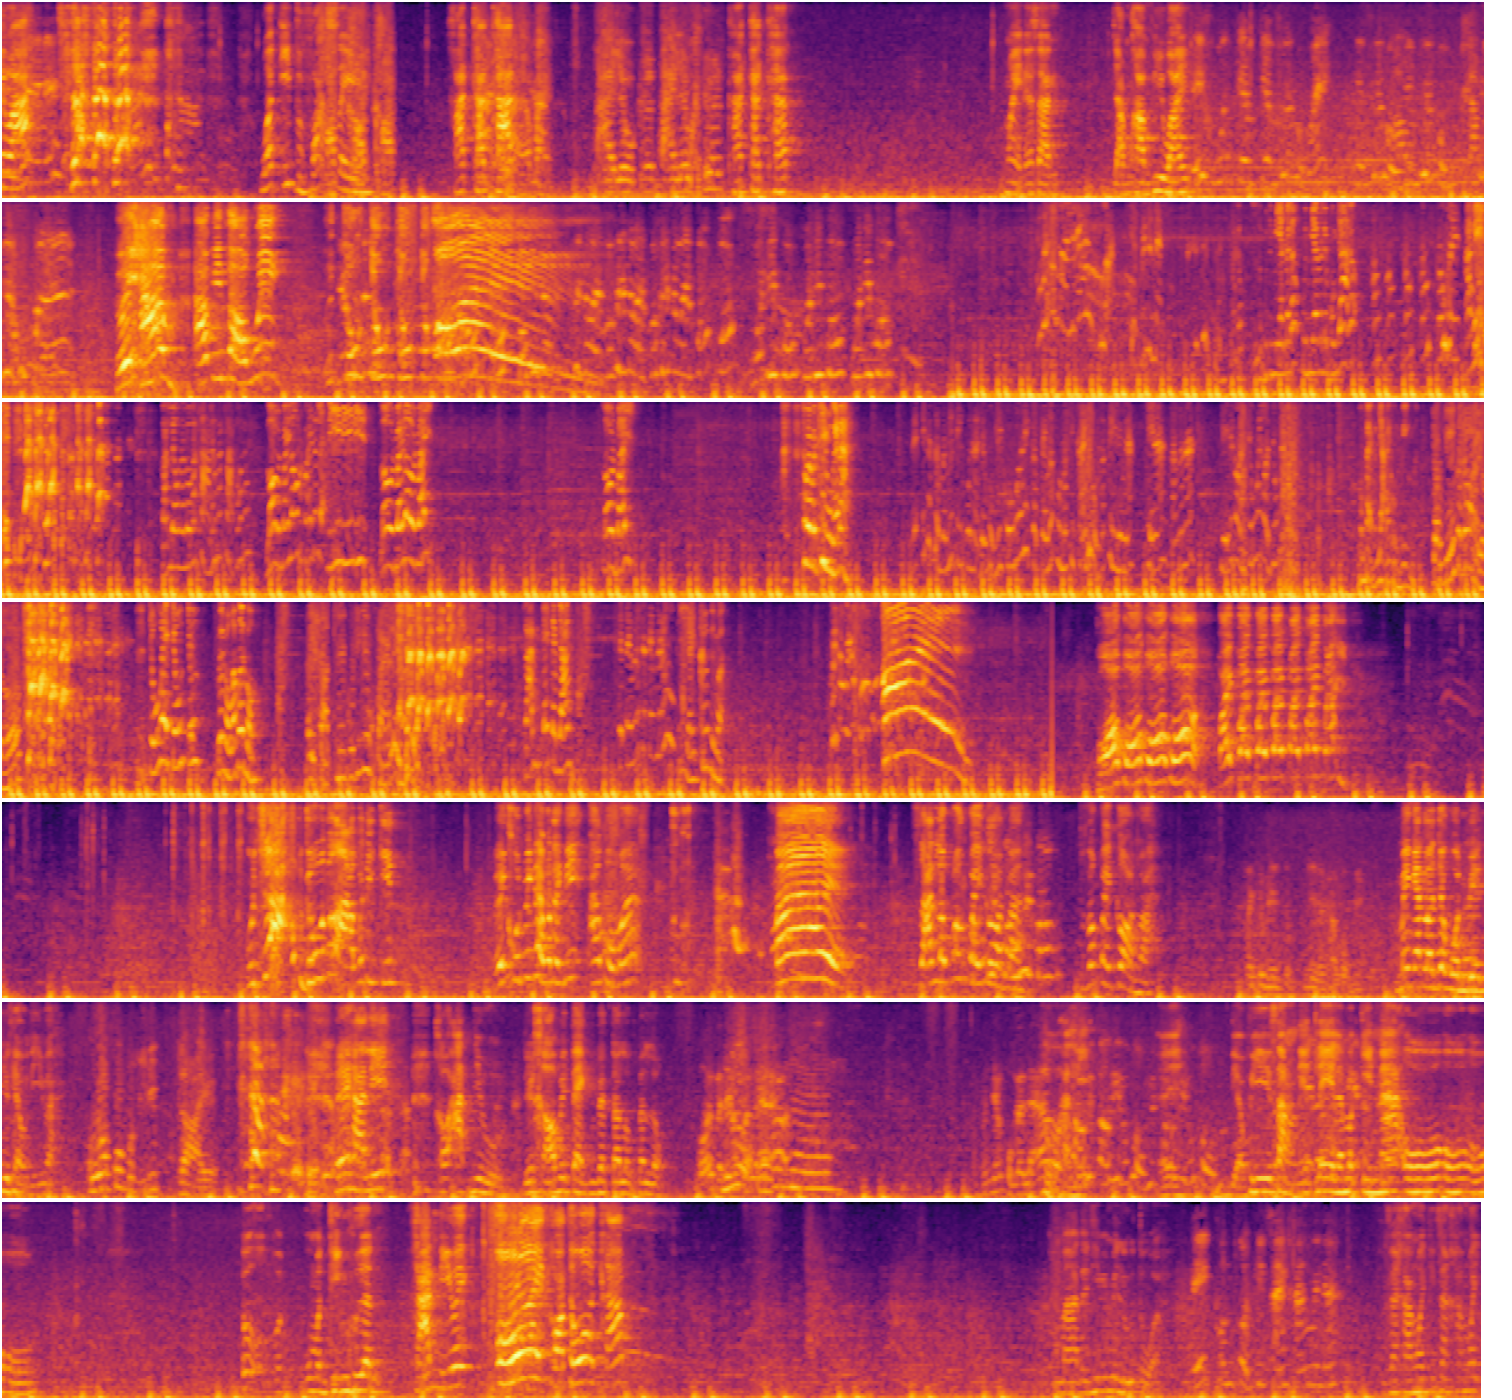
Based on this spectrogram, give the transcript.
วะ What is the fuck say คัดคัดคัดคัดเอาใหม่ตายเร็วเกินตายเร็วเกินคัดคัดคัดไม่นะซันจำคำพี่ไว้ เฮ้ยคุณเตรียมเตรียมเพื่อนผมไว้เตรียมเพื่อนผมเตรียมเพื่อนผมเดี๋ยวผมมาเฮ้ยอามอามมีสองวิ่งจุกจุกจุกจุกโอ้ย ไปหน่อยบอกให้หน่อยบอกให้หน่อย วนเวียนอยู่แถวนี้ว่ะกูว่าพวกมึงรีบตายอะเฮ้ยฮาริเขาอัดอยู่ เดี๋ยวเขาเอาไปแต่งเป็นแบบตลกตลกโอ้ยมันได้หมดแล้วมันเยอะผมไปแล้วโอ้ฮันพี่ริบอกพี่บอกผมพี่บอเฮ้กยพี่บอกผมเดี๋ยวพี่สั่งเนสเล่แล้วมากินนะ โอ้โอ้โอ้โอ้โอ้โอ้มันทิ้งเพื่อนคันหนี้ไว้ยโอ้ยขอโทษครับ มาโดยที่พี่ไม่รู้ตัวเฮ้ยคนกดคลิกซ้ายค้างไว้นะกิน ซาค้างไว้กินซาค้างไว้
